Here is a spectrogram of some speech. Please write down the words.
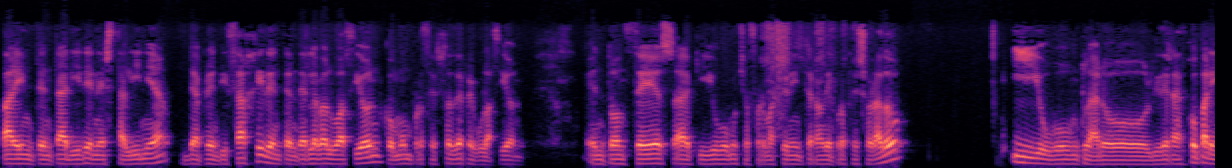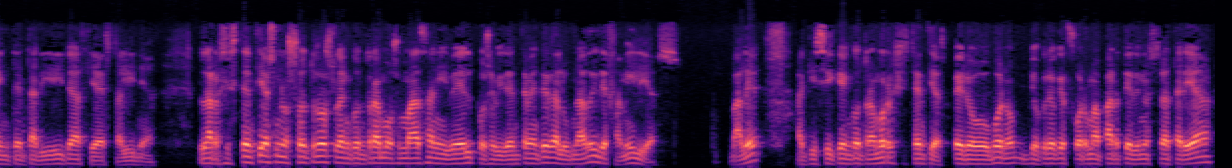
para intentar ir en esta línea de aprendizaje y de entender la evaluación como un proceso de regulación. Entonces, aquí hubo mucha formación interna de profesorado y hubo un claro liderazgo para intentar ir hacia esta línea. Las resistencias nosotros la encontramos más a nivel, pues evidentemente, de alumnado y de familias. ¿vale? Aquí sí que encontramos resistencias, pero bueno, yo creo que forma parte de nuestra tarea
